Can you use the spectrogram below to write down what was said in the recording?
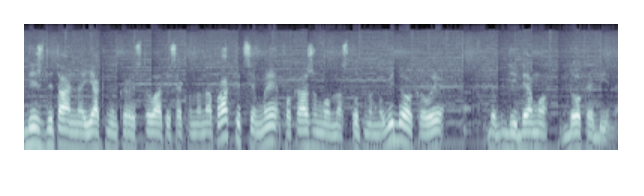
Більш детально, як ним користуватися, як воно на практиці, ми покажемо в наступному відео, коли е, дійдемо до кабіни.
